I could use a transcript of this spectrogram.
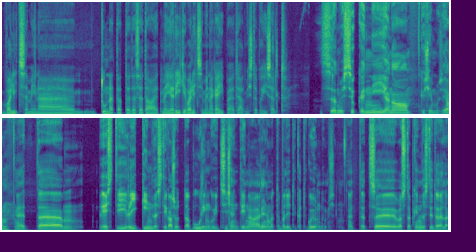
valitsemine, tunnetate te seda, et meie riigi valitsemine käib teadmistepõhiselt? see on vist niisugune nii ja naa küsimus jah, et äh, Eesti riik kindlasti kasutab uuringuid sisendina erinevate poliitikate kujundamisel, et, et see vastab kindlasti tõele.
